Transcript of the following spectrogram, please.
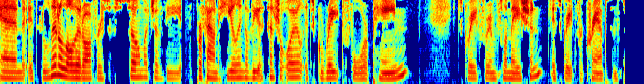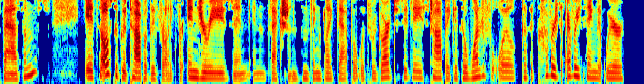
And it's linalool that offers so much of the profound healing of the essential oil. It's great for pain. It's great for inflammation. It's great for cramps and spasms. It's also good topically for like for injuries and, and infections and things like that. But with regard to today's topic, it's a wonderful oil because it covers everything that we're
